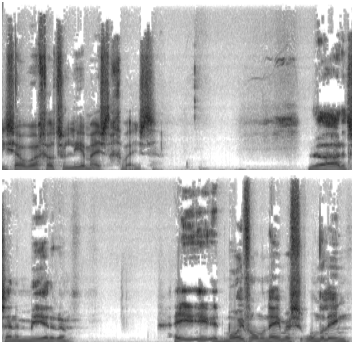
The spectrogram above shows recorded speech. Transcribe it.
is jouw uh, grootste leermeester geweest? Ja, dat zijn er meerdere. Hey, het mooie van ondernemers onderling.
